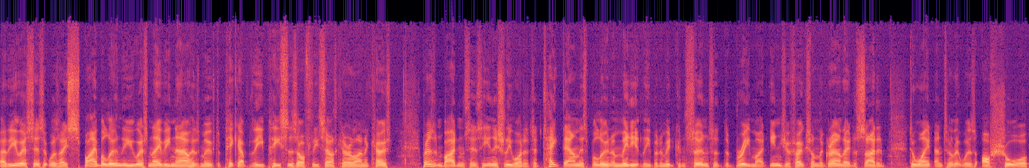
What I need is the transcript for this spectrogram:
Uh, the US says it was a spy balloon. The US Navy now has moved to pick up the pieces off the South Carolina coast. President Biden says he initially wanted to take down this balloon immediately, but amid concerns that debris might injure folks on the ground, they decided to wait until it was offshore,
